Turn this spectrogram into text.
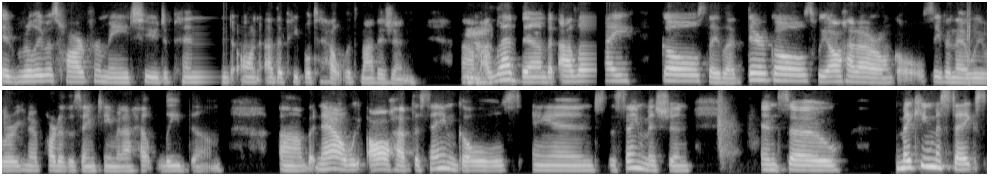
it really was hard for me to depend on other people to help with my vision um, yeah. I led them, but I led my goals. They led their goals. We all had our own goals, even though we were, you know, part of the same team, and I helped lead them. Um, but now we all have the same goals and the same mission, and so making mistakes.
